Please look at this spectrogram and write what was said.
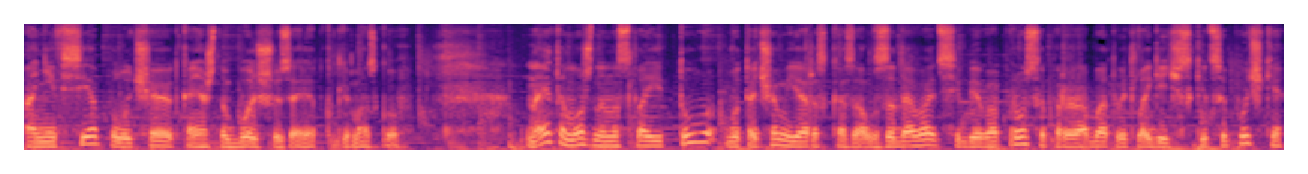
они все получают, конечно, большую зарядку для мозгов. На это можно наслоить то, вот о чем я рассказал. Задавать себе вопросы, прорабатывать логические цепочки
